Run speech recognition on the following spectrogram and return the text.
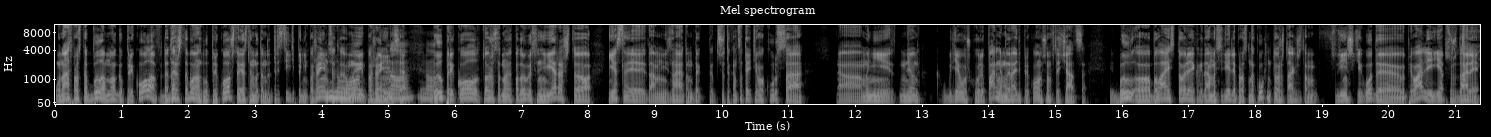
У нас просто было много приколов, да даже с тобой у нас был прикол, что если мы там до 30 типа не поженимся, но, то мы поженимся. Но, но. Был прикол тоже с одной подругой с универа, что если там, не знаю, там до, что до конца третьего курса э, мы не идем девушку или парня, мы ради прикола начнем встречаться. Был, э, была история, когда мы сидели просто на кухне, тоже так же там в студенческие годы выпивали и обсуждали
